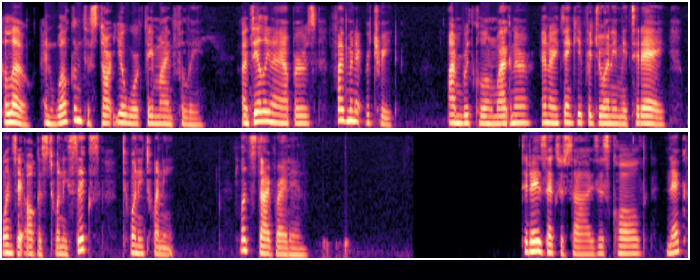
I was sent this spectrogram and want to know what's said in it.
Hello, and welcome to Start Your Workday Mindfully, a Daily NYAPRS 5 minute retreat. I'm Ruth Colón Wagner, and I thank you for joining me today, Wednesday, August 26, 2020. Let's dive right in. Today's exercise is called Neck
